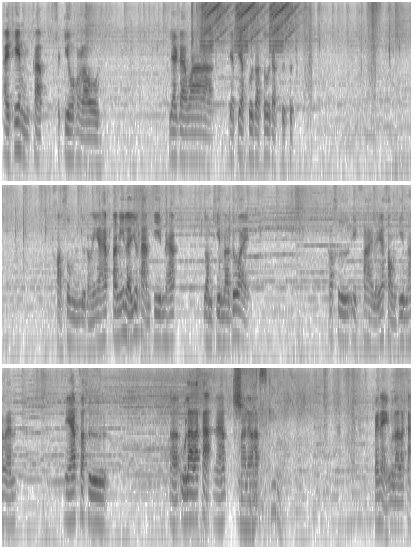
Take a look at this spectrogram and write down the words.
ไอเทมกับสกิลของเรา เรียกได้ว่าเปรียบเทียบคู่ต่อสู้แบบสุดๆ ขอซุ่มอยู่ตรงนี้นะครับ ตอนนี้เหลืออยู่สามทีมนะครับ รวมทีมเราด้วย ก็คืออีกฝ่ายเหลือแค่สองทีมเท่านั้นนี่ครับก็คืออุลาละกะนะครับ มาแล้วครับ ไปไหนอุลาละกะ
